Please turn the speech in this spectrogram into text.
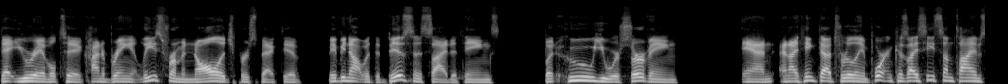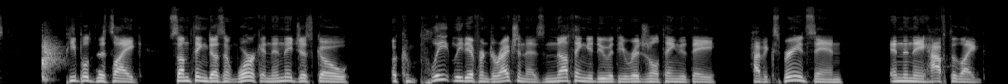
that you were able to kind of bring at least from a knowledge perspective maybe not with the business side of things but who you were serving. And and I think that's really important because I see sometimes people just like something doesn't work and then they just go a completely different direction that has nothing to do with the original thing that they have experience in and then they have to like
